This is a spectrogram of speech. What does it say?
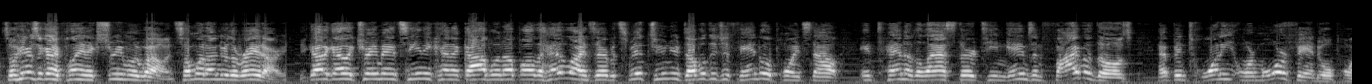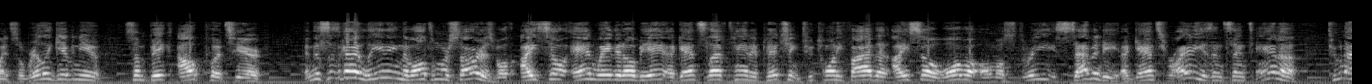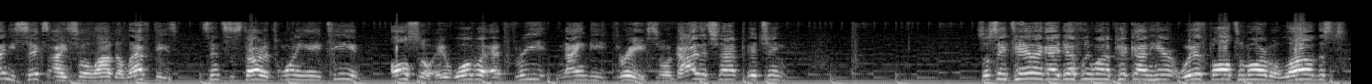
So here's a guy playing extremely well and somewhat under the radar. You got a guy like Trey Mancini kind of gobbling up all the headlines there, but Smith Jr. double digit FanDuel points now in 10 of the last 13 games, and five of those have been 20 or more FanDuel points. So really giving you some big outputs here. And this is a guy leading the Baltimore starters, both ISO and weighted OBA against left-handed pitching. 225 that ISO wOBA almost 370 against righties and Santana 296 ISO allowed to lefties since the start of 2018. Also a wOBA at 393. So a guy that's not pitching. So Santana, guy I definitely want to pick on here with Baltimore, but love this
